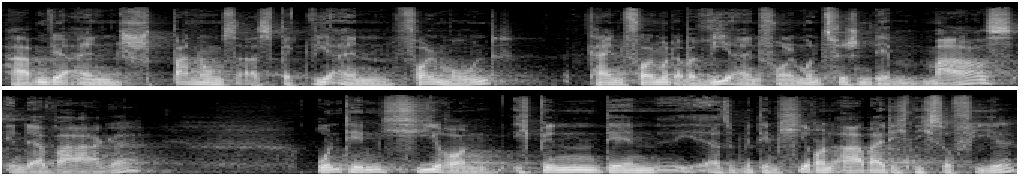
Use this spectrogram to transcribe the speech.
haben wir einen Spannungsaspekt, wie ein Vollmond, kein Vollmond, aber wie ein Vollmond zwischen dem Mars in der Waage und dem Chiron. Ich bin den, also mit dem Chiron arbeite ich nicht so viel.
